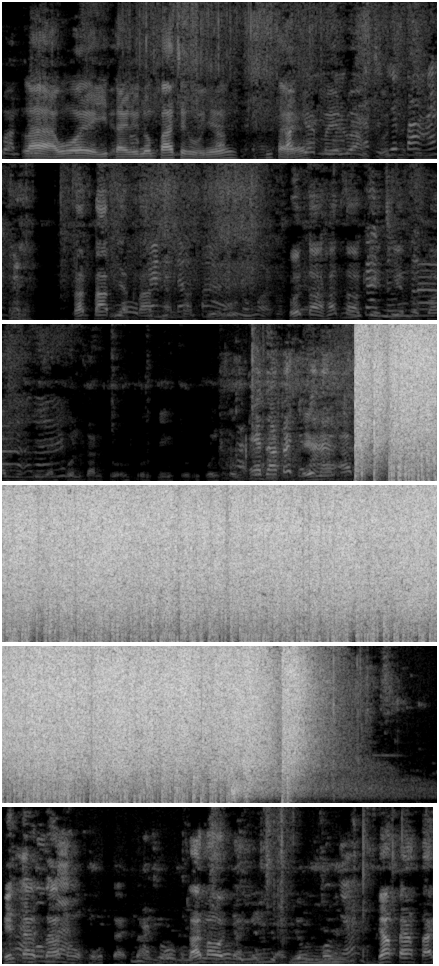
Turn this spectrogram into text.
văn ล่าโว้ยอีไตหรือน้มป้าจะหูเนี้ยแต่ ta chép mê loang phát bạp nhật ta ở ta hát ta kê thiên nó có gì gì quân đàn tuấn quân kinh tuấn quân không thế này áp bên ta ta màu hổ tại ta màu giang bang tại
